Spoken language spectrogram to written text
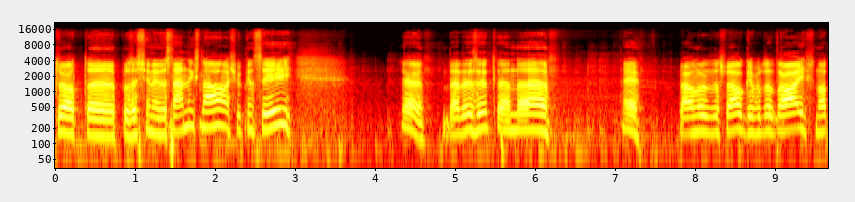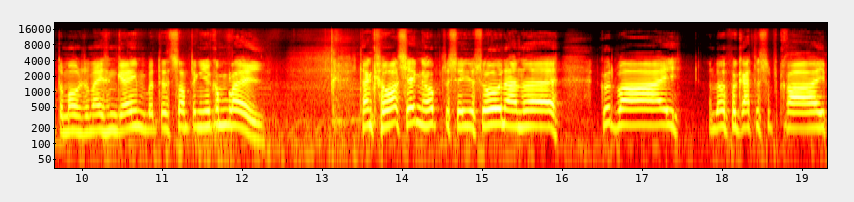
third uh, position in the standings now, as you can see. Yeah, that is it. And uh, yeah, download it as well. Give it a try. It's not the most amazing game, but it's something you can play. Thanks for watching. Hope to see you soon. And uh, goodbye. And don't forget to subscribe.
